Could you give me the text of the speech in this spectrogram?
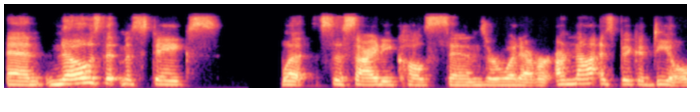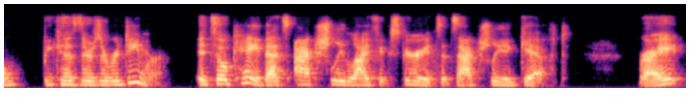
and knows that mistakes, what society calls sins or whatever, are not as big a deal because there's a redeemer. It's okay. That's actually life experience. It's actually a gift. Right.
